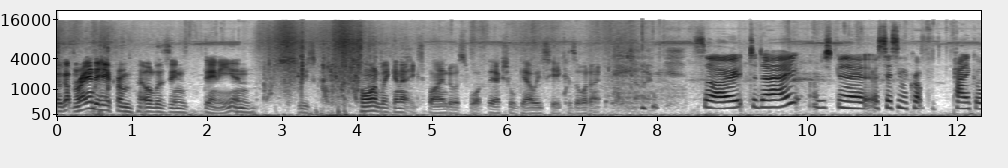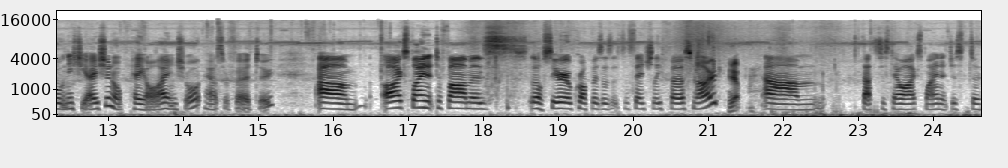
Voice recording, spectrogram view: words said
we've got Miranda here from Elders in Deni and she's kindly going to explain to us what the actual go is here because I don't really know. so today I'm just going to assessing the crop for panicle initiation or PI in short, how it's referred to. Um, I explain it to farmers or cereal croppers as it's essentially first node. Yep. Um, that's just how I explain it, just to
